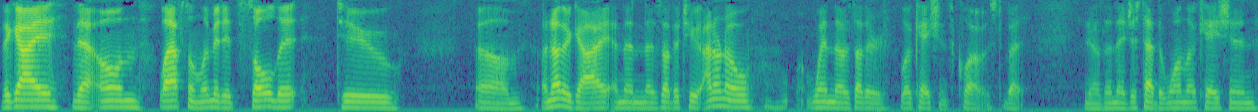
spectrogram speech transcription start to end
the guy that owned Laughs Unlimited sold it to um, another guy, and then those other two. I don't know when those other locations closed, but you know, then they just had the one location,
